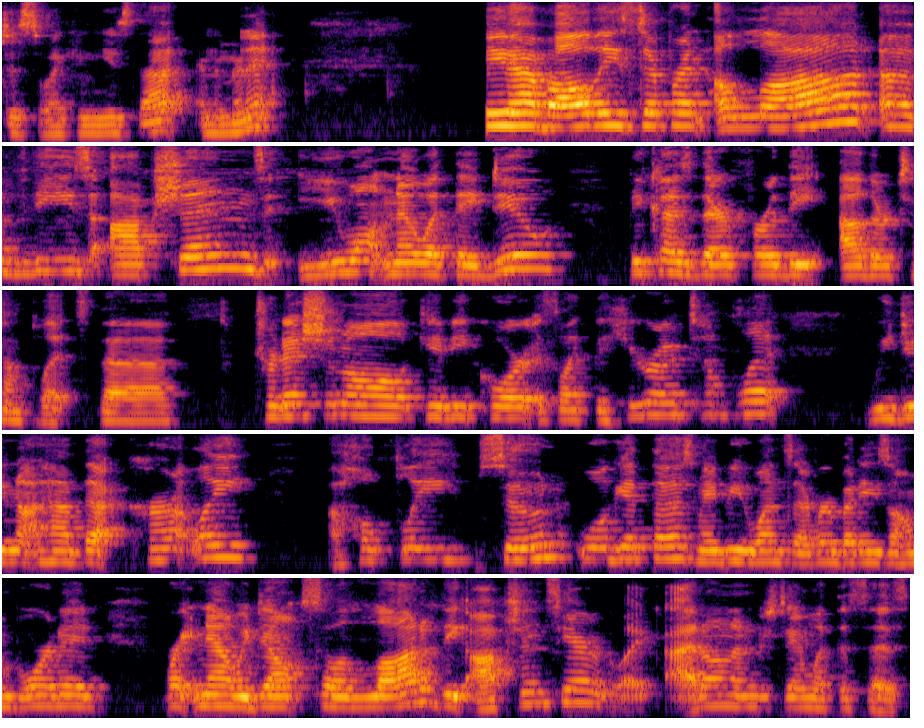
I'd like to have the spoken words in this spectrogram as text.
Just so I can use that in a minute. You have all these different, a lot of these options. You won't know what they do because they're for the other templates. The traditional kvCORE is like the hero template. We do not have that currently. Uh, hopefully soon we'll get those. Maybe once everybody's onboarded. Right now we don't. So a lot of the options here, like I don't understand what this is.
